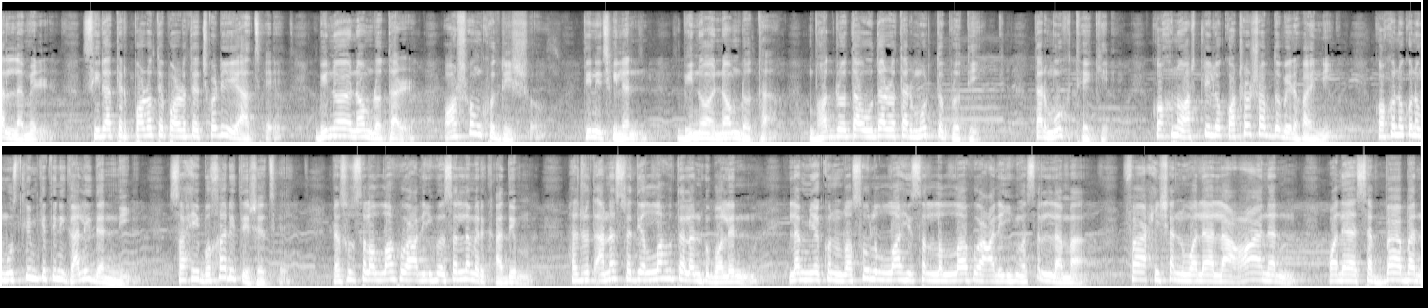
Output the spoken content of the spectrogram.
সাল্লামের সিরাতের পরতে পরতে ছড়িয়ে আছে বিনয় নম্রতার অসংখ্য দৃশ্য। তিনি ছিলেন বিনয় নম্রতা, ভদ্রতা, উদারতার মূর্ত প্রতীক। তার মুখ থেকে কখনো অশ্লীল কঠোর শব্দ বের হয়নি। কখনো কোনো মুসলিমকে তিনি গালি দেননি। সাহি বুখারিতে এসেছে। রাসুল সাল্লাহ আলী সাল্লামের খাদিম হজরত আনাস আল্লাহ তালাহু বলেন, লাম ইয়াকুন রাসূলুল্লাহ সাল্লাল্লাহু আলাইহি ওয়াসাল্লামা ফাহিশান ওয়ালা লাআনান ওয়ালা সাব্বাবান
